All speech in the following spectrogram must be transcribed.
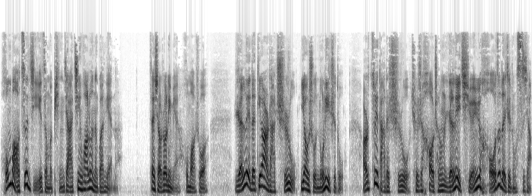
洪堡自己怎么评价进化论的观点呢？在小说里面，洪堡说：“人类的第二大耻辱要数奴隶制度，而最大的耻辱却是号称人类起源于猴子的这种思想。”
